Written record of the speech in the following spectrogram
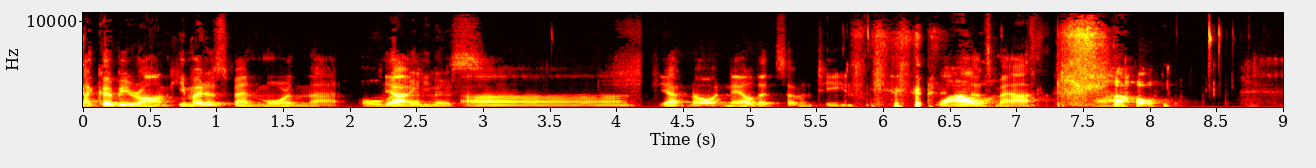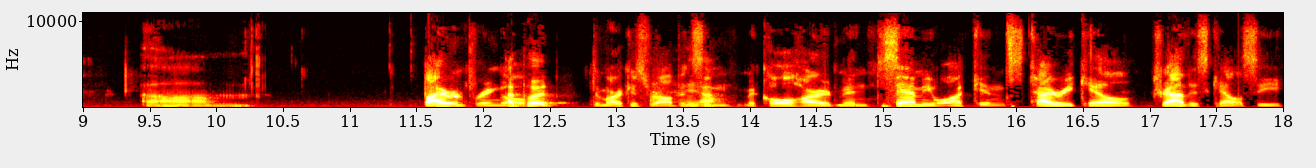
I could be wrong. He might have spent more than that. Oh my yeah, he- uh, yeah, no, it nailed it. 17. wow, That's math. wow. Um, Byron Pringle, I put Demarcus Robinson, Mecole Hardman, Sammy Watkins, Tyreek Hill, Travis Kelce,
